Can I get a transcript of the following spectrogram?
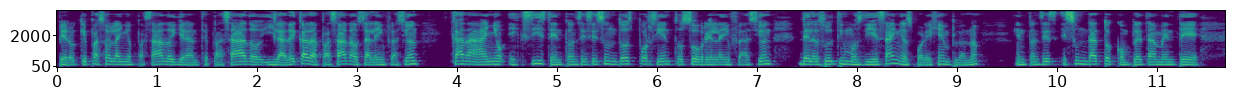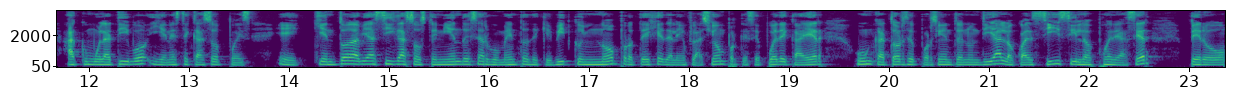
pero ¿qué pasó el año pasado y el antepasado y la década pasada? O sea, la inflación cada año existe, entonces es un 2% sobre la inflación de los últimos 10 años, por ejemplo, ¿no? Entonces es un dato completamente acumulativo y en este caso pues eh, quien todavía siga sosteniendo ese argumento de que Bitcoin no protege de la inflación porque se puede caer un 14% en un día, lo cual sí, sí lo puede hacer, pero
